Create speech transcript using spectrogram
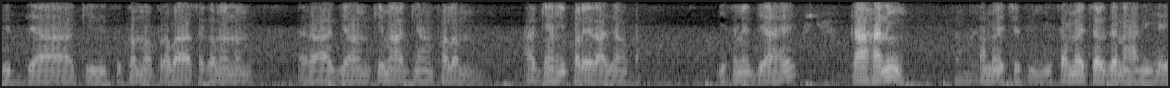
विद्या कि सुखम प्रवास गमनम राज्ञाम किम आज्ञा फलम? आज्ञा ही फल है राजाओं का। इसमें दिया है का हानि समय। च्युति समय चर्जन हानि है।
